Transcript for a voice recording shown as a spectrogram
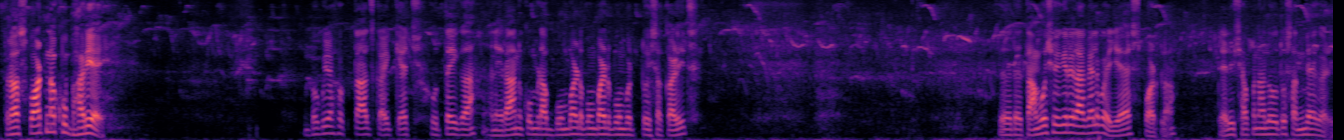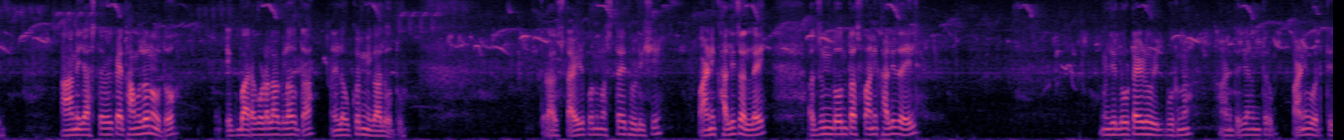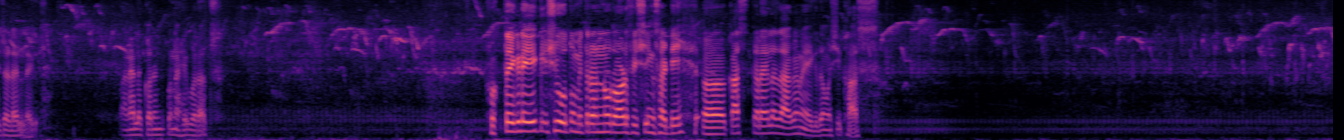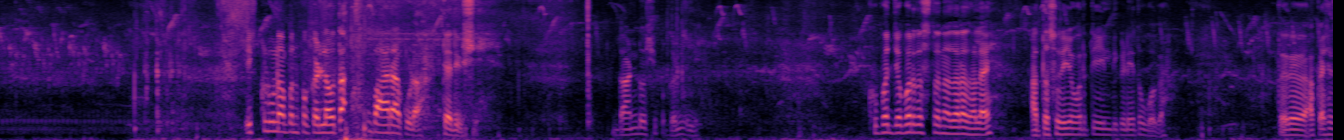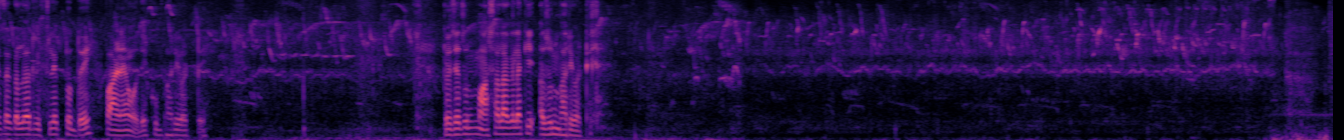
तर हा स्पॉट ना खूप भारी आहे. बघूया फक्त आज काय कॅच होतंय आहे का. आणि रानकोंबडा बोंबाट बोंबाट बोंबटतोय सकाळीच. तर तांबूस वगैरे लागायला पाहिजे या स्पॉटला त्या दिवशी आपण आलो होतो संध्याकाळी. आणि जास्त वेळ काही थांबलो नव्हतो. एक बारा कोडा लागला होता आणि लवकर निघालो होतो. तर आज टाईड पण मस्त आहे थोडीशी. पाणी खाली चाललं आहे अजून दोन तास पाणी खाली जाईल. म्हणजे लो टाईड होईल पूर्ण. आणि त्याच्यानंतर पाणी वरती चढायला लागेल. पाण्याला करंट पण आहे बराच. फक्त इकडे एक इश्यू होतो मित्रांनो रॉड फिशिंगसाठी कास्ट करायला जागा नाही एकदम अशी खास. इकडून आपण पकडला होता बारा कुडा त्या दिवशी. दांडोशी पकडलेली. खूपच जबरदस्त नजारा झाला आहे आता सूर्यावरती येईल तिकडे तो बघा. तर आकाशाचा कलर रिफ्लेक्ट होतोय. पाण्यामध्ये खूप भारी वाटतंय. त्याच्यातून मासा लागला की अजून भारी वाटेल.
